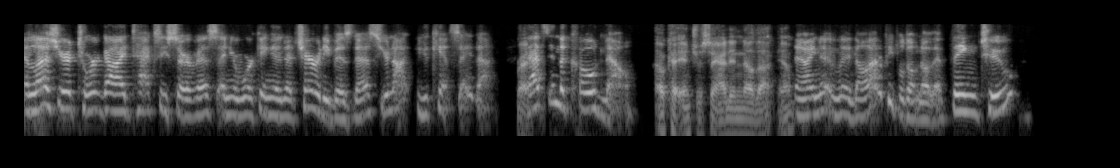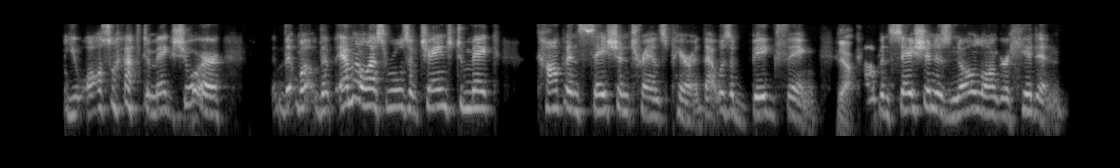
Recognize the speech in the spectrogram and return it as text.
Unless you're a tour guide taxi service and you're working in a charity business, you're not, you can't say that. Right. That's in the code now. Okay, interesting. I didn't know that. Yeah. And I know a lot of people don't know that thing too. You also have to make sure that well, the MLS rules have changed to make compensation transparent. That was a big thing. Yeah. Compensation is no longer hidden.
